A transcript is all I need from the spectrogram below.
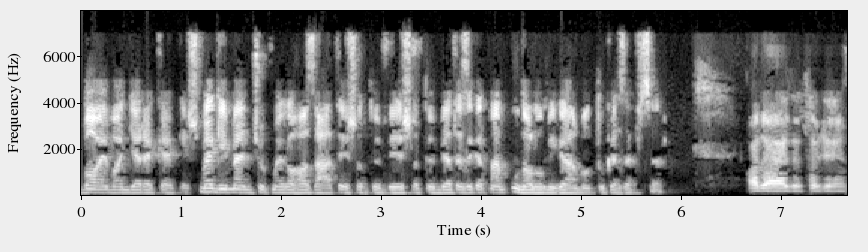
baj van gyerekek, és megint mentsük meg a hazát, és a többi, és a többi. Hát ezeket már unalomig elmondtuk ezerszer. Az a helyzet, hogy én,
